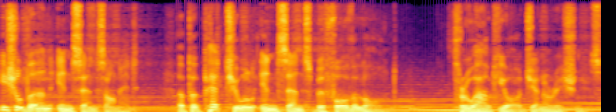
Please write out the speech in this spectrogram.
he shall burn incense on it, a perpetual incense before the Lord, throughout your generations.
